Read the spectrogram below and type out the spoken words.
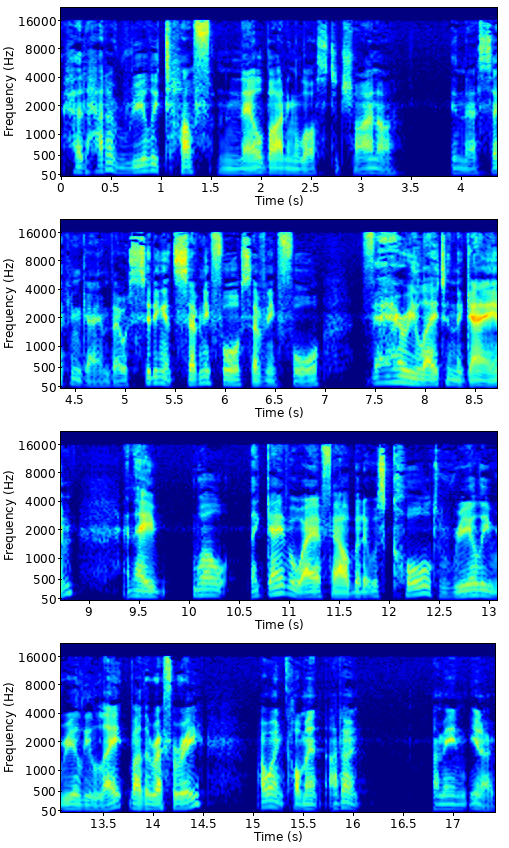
had had a really tough nail biting loss to China in their second game. They were sitting at 74 74 very late in the game, and they, well, they gave away a foul, but it was called really, really late by the referee. I won't comment. I don't. I mean, you know,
